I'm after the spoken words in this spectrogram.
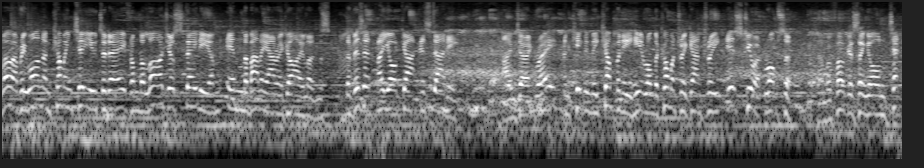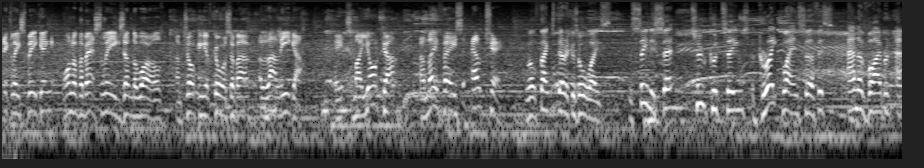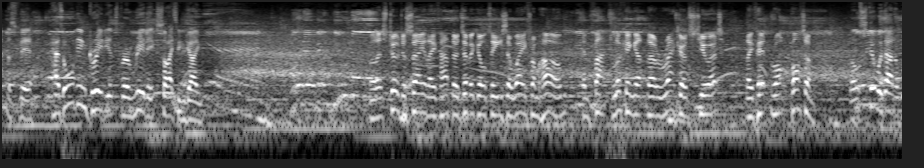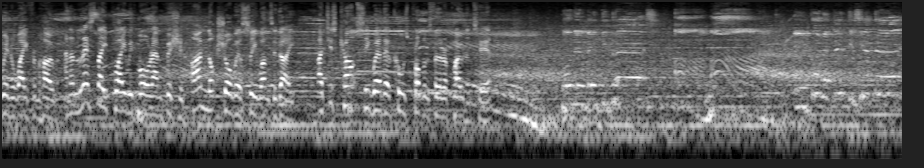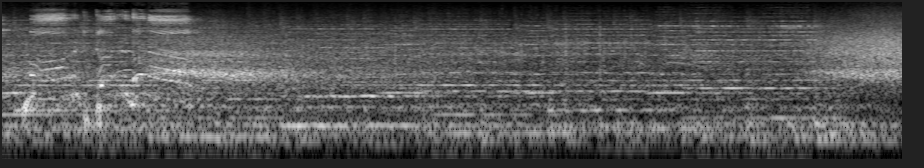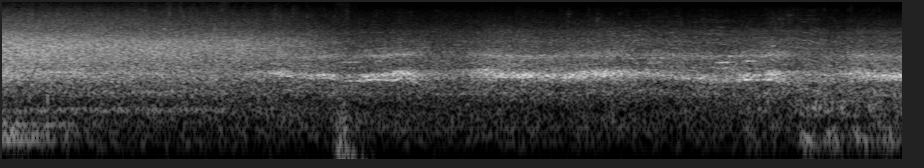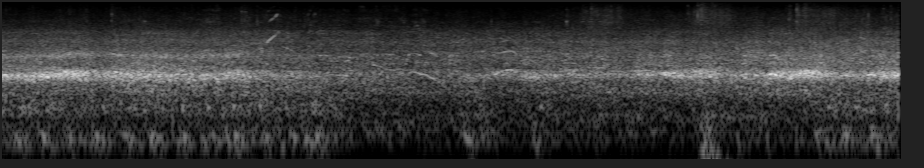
Hello everyone and coming to you today from the largest stadium in the Balearic Islands, the Visit Mallorca Estadi. I'm Derek Ray and keeping me company here on the commentary gantry is Stuart Robson. And we're focusing on, technically speaking, one of the best leagues in the world. I'm talking of course about La Liga. It's Mallorca and they face Elche. Well, thanks Derek as always. The scene is set, two good teams, a great playing surface and a vibrant atmosphere. It has all the ingredients for a really exciting game. Well, it's true to say they've had their difficulties away from home. In fact, looking at the record, Stuart, they've hit rock bottom. Well, still without a win away from home, and unless they play with more ambition, I'm not sure we'll see one today. I just can't see where they'll cause problems for their opponents here.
